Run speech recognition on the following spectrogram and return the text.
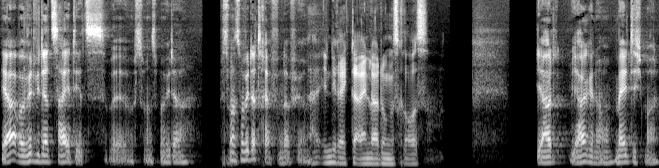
Ja, aber wird wieder Zeit jetzt. äh, Müssen wir uns mal wieder, müssen wir uns mal wieder treffen dafür. Indirekte Einladung ist raus. Ja, ja, genau. Meld dich mal.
